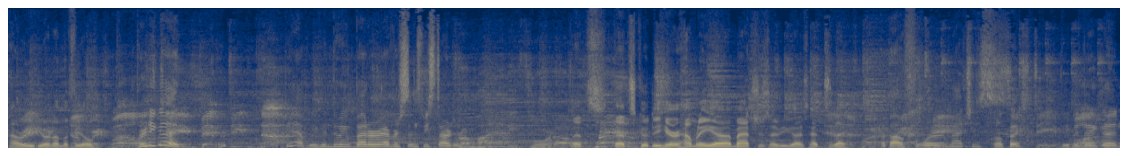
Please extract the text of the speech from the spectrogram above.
How are you doing on the field? Pretty good. Yeah, we've been doing better ever since we started. That's that's good to hear. How many uh, matches have you guys had today? About four matches. Okay. We've been doing good.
